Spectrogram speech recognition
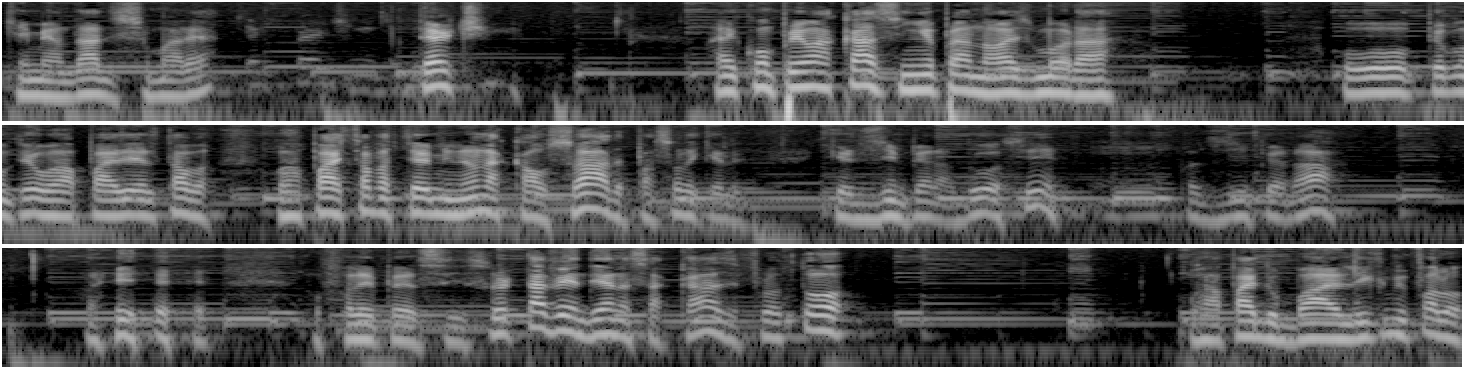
que é emendada de Sumaré. Pertinho. Aí comprei uma casinha para nós morar. O, perguntei ao rapaz, ele tava, o rapaz estava terminando a calçada, passando aquele, aquele desempenador assim, para desempenar. Aí eu falei para ele assim, o senhor está vendendo essa casa? Ele falou, tô. O rapaz do bar ali que me falou,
